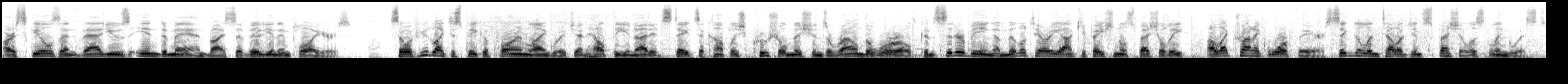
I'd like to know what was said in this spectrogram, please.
are skills and values in demand by civilian employers. So if you'd like to speak a foreign language and help the United States accomplish crucial missions around the world, consider being a military occupational specialty, electronic warfare, signal intelligence specialist linguist.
